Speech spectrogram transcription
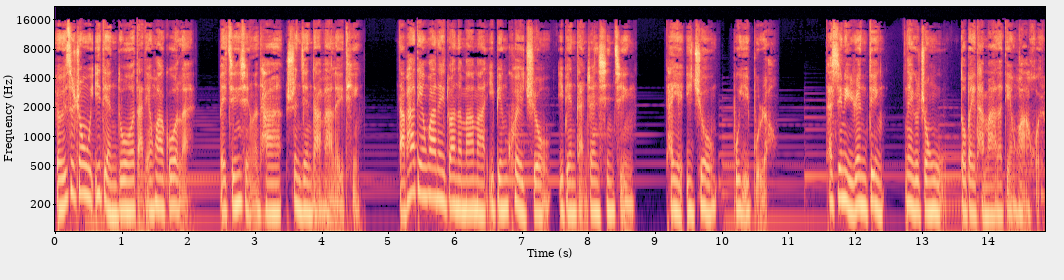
有一次中午一点多打电话过来，被惊醒了他，瞬间大发雷霆。哪怕电话那端的妈妈一边愧疚一边胆战心惊，他也依旧不依不饶。他心里认定那个中午都被他妈的电话毁了。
